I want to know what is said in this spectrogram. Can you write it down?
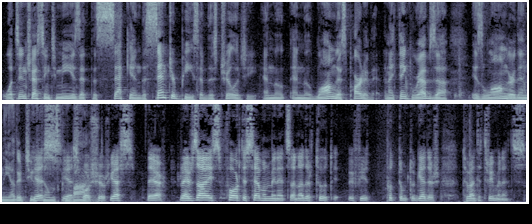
what's interesting to me is that the second, the centerpiece of this trilogy and the and the longest part of it, and I think Revza is longer than the other two yes, films combined. Yes, for sure. Yes, there. Revza is 47 minutes, another two if you put them together, 23 minutes.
